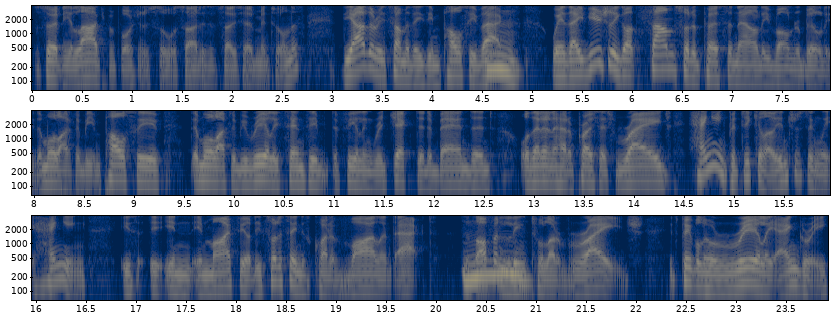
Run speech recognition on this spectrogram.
certainly a large proportion of suicide is associated with mental illness. The other is some of these impulsive acts where they've usually got some sort of personality vulnerability. They're more likely to be impulsive, they're more likely to be really sensitive to feeling rejected, abandoned, or they don't know how to process rage. Hanging, particularly, interestingly, hanging is in, in my field is sort of seen as quite a violent act. So it's often linked to a lot of rage. It's people who are really angry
